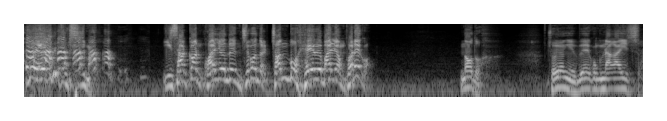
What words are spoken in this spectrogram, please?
너 애들 붙이지 마. 이 사건 관련된 직원들 전부 해외 발령 보내고 너도 조용히 외국 나가 있어.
